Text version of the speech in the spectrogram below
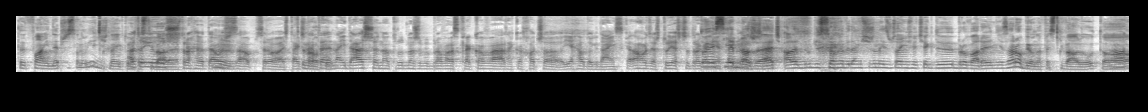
te fajne, przestaną jeździć na niektóre Ale to festiwale. już trochę dało się Hmm. zaobserwować, tak? Na te najdalsze, no trudno, żeby browar z Krakowa tak ochoczo jechał do Gdańska, no chociaż tu jeszcze droga To nie jest jedna najgorsza. rzecz, ale z drugiej strony wydaje mi się, że najzwyczajniej w świecie, gdy browary nie zarobią na festiwalu, to... No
